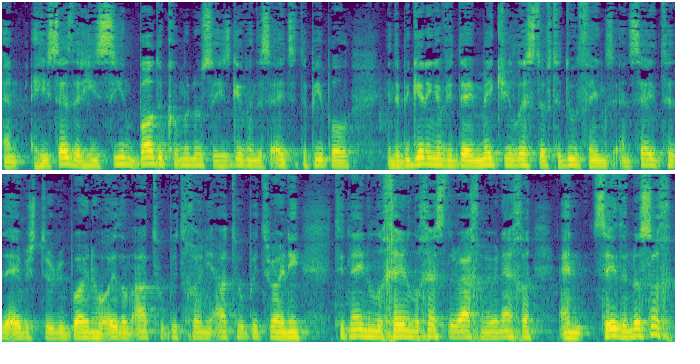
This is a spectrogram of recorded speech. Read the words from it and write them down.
and he says that he's seen badu kumanusa. He's given this aid to the people in the beginning of your day. Make your list of to do things and say to the Eibush to Rebbeinu Oilam Atu Bitroni Atu Bitroni Titneinu Lechein Leches Lerachem and say the nusach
